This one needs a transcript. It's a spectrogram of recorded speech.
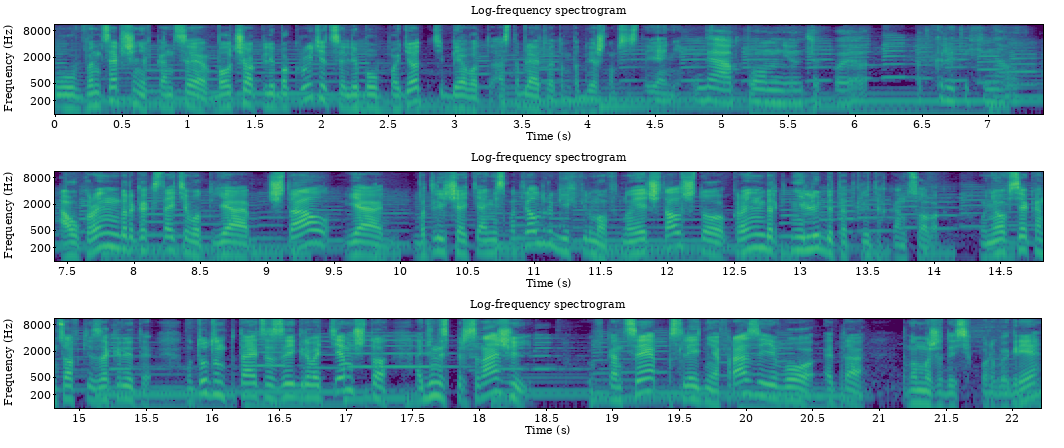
у в Inception в конце волчок либо крутится, либо упадет, тебе вот оставляют в этом подвешенном состоянии. Да, помню такое открытый финал. А у Кроненберга, кстати, вот я читал, я, в отличие от тебя, не смотрел других фильмов, но я читал, что Кроненберг не любит открытых концовок. У него все концовки закрыты. Но тут он пытается заигрывать тем, что один из персонажей в конце, последняя фраза его, это «Ну мы же до сих пор в игре»,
